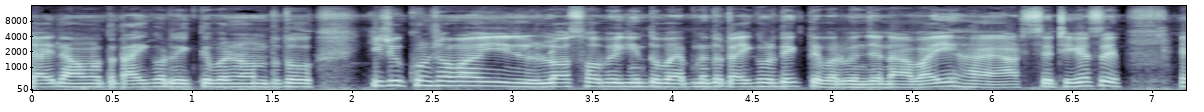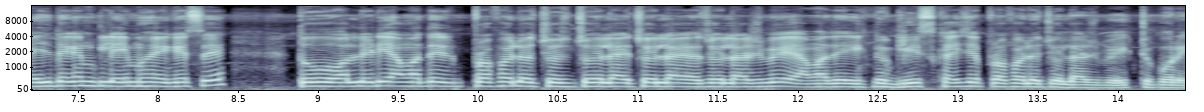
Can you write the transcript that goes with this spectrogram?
চাইলে আমার মতো ট্রাই করে দেখতে পারেন। অন্তত কিছুক্ষণ সময় লস হবে কিন্তু ভাই, আপনি তো ট্রাই করে দেখতে পারবেন যে না ভাই হ্যাঁ আসছে, ঠিক আছে? এই যে দেখেন ক্লেম হয়ে গেছে। তো অলরেডি আমাদের প্রোফাইলও চলে চলে চলে আসবে। আমাদের একটু গ্লিস খাইছে প্রোফাইলও চলে আসবে একটু পরে।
